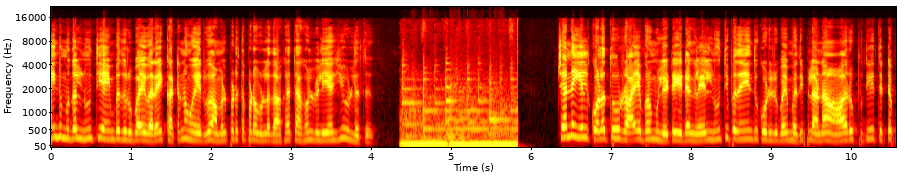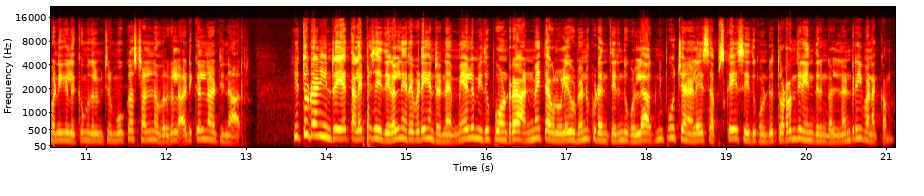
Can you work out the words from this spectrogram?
ஐந்து முதல் நூற்றி ஐம்பது ரூபாய் வரை கட்டண உயர்வு அமல்படுத்தப்பட உள்ளதாக தகவல் வெளியாகியுள்ளது. சென்னையில் கொளத்தூர் ராயபுரம் உள்ளிட்ட இடங்களில் நூற்றி பதினைந்து கோடி ரூபாய் மதிப்பிலான ஆறு புதிய திட்டப் பணிகளுக்கு முதலமைச்சர் மு ஸ்டாலின் அவர்கள் அடிக்கல் நாட்டினார். இத்துடன் இன்றைய தலைப்புச் செய்திகள் நிறைவடைகின்றன. மேலும் இதுபோன்ற அண்மை தகவல்களை உடனுக்குடன் தெரிந்து கொள்ள அக்னிபூ சேனலை சப்ஸ்கிரைப் செய்து கொண்டு தொடர்ந்து இணைந்திருங்கள். நன்றி வணக்கம்.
